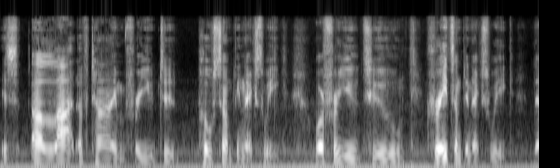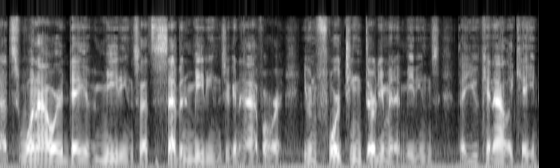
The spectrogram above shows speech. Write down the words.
is a lot of time for you to post something next week or for you to create something next week. That's one hour a day of meetings. So that's seven meetings you can have, or even 14 30 minute meetings that you can allocate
